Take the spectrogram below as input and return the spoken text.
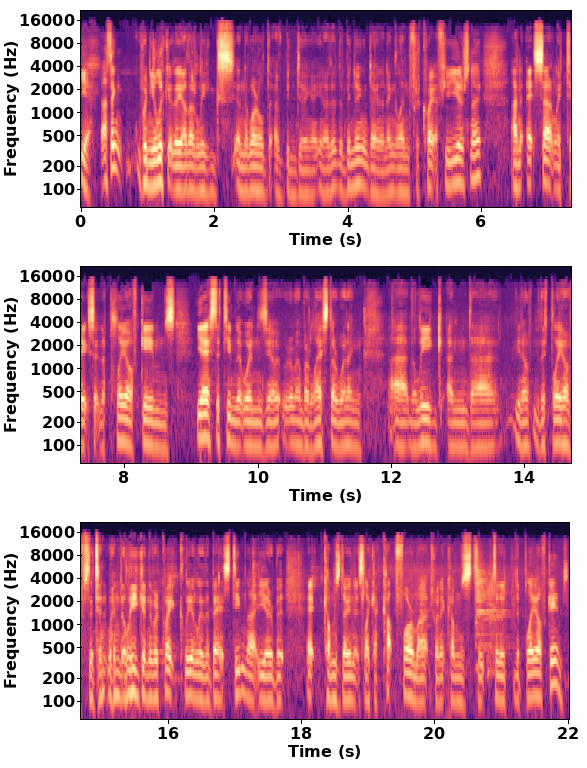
Yeah, I think when you look at the other leagues in the world that have been doing it, you know, they've been doing it down in England for quite a few years now, and it certainly takes it the playoff games. Yes, the team that wins, you know, remember Leicester winning uh, the league, and uh, you know the playoffs they didn't win the league, and they were quite clearly the best team that year. But it comes down; it's like a cup format when it comes to, to the, the playoff games.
